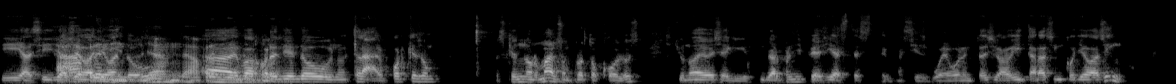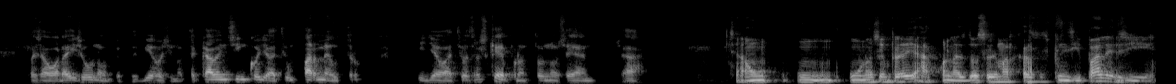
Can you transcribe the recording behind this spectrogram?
y así ya se va llevando uno. va aprendiendo uno, claro, porque son, es que es normal, son protocolos que uno debe seguir. Yo al principio decía, este, este así es huevo, entonces si va a evitar a cinco, lleva cinco. Pues ahora hizo uno, pues viejo, si no te caben cinco, llévate un par neutro y llévate otros que de pronto no sean, o sea, o sea, un, uno siempre viaja con las dos marcas principales y,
